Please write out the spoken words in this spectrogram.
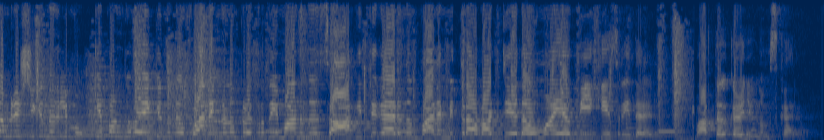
സംരക്ഷിക്കുന്നതിൽ മുഖ്യ പങ്ക് വഹിക്കുന്നത് വനങ്ങളും പ്രകൃതിയുമാണെന്ന് സാഹിത്യകാരനും വനമിത്ര അവാർഡ് ജേതാവുമായ വി കെ ശ്രീധരൻ. വാർത്തകൾ കഴിഞ്ഞു. നമസ്കാരം.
